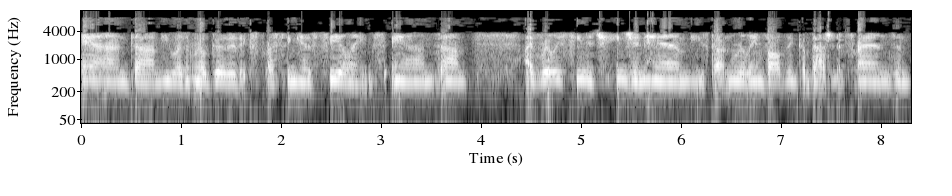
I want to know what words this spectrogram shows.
And um, he wasn't real good at expressing his feelings. And um, I've really seen a change in him. He's gotten really involved in Compassionate Friends and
